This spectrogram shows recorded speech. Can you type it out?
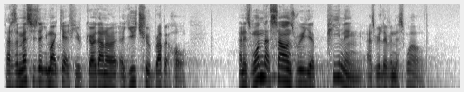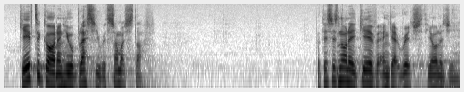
That is a message that you might get if you go down a, a YouTube rabbit hole and it's one that sounds really appealing as we live in this world. Give to God, and He will bless you with so much stuff. But this is not a give and get rich theology.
